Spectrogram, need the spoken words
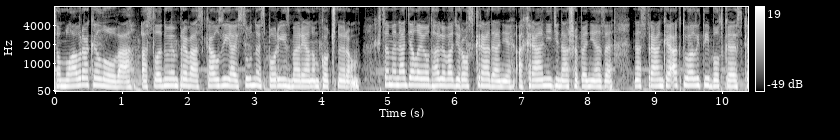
Som Laura Kelová a sledujem pre vás kauzy aj súdne spory s Marianom Kočnerom. Chceme naďalej odhaľovať rozkrádanie a chrániť naše peniaze. Na stránke aktuality.sk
